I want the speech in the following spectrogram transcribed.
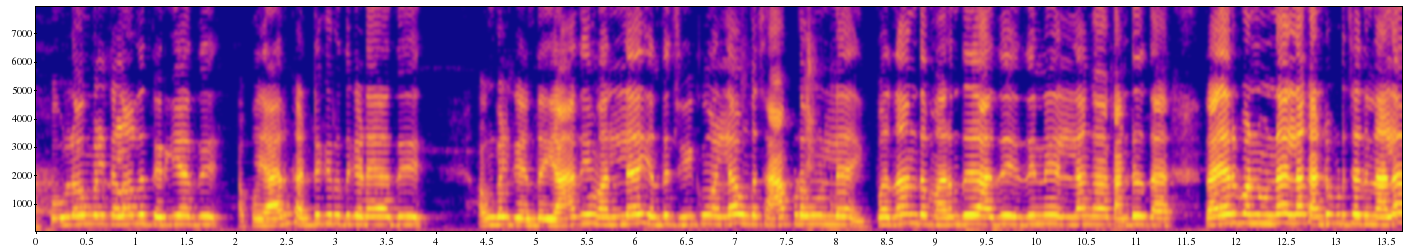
அப்போ உள்ளவங்களுக்கெல்லாம் அது தெரியாது. அப்போ யாரும் கண்டுக்கிறது கிடையாது. அவங்களுக்கு எந்த வியாதியும் வரல எந்த சீக்கும் வரல அவங்க சாப்பிடவும் இல்லை. இப்போ தான் இந்த மருந்து அது இதுன்னு எல்லாம் கண்டு த தயார் பண்ணமுன்னா எல்லாம் கண்டுபிடிச்சதுனால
